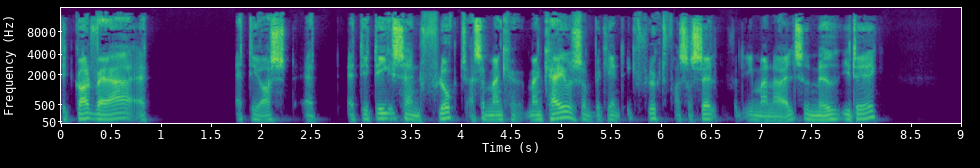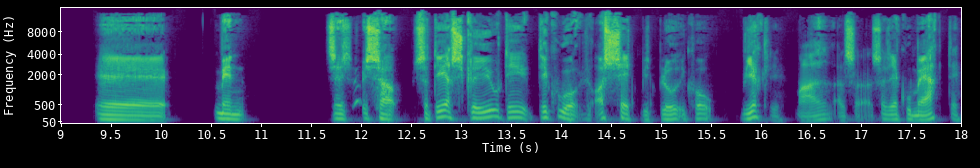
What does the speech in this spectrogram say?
det kan godt være, at, at det også at, at det dels er en flugt. Altså, man kan, man kan jo som bekendt ikke flygte fra sig selv, fordi man er altid med i det, ikke? Øh, men så, så, så det at skrive, det, det kunne også sætte mit blod i kog. Virkelig meget. Altså, så jeg kunne mærke det.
